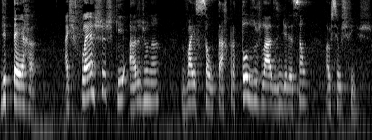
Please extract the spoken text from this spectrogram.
de terra, as flechas que Arjuna vai saltar para todos os lados em direção aos seus filhos.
